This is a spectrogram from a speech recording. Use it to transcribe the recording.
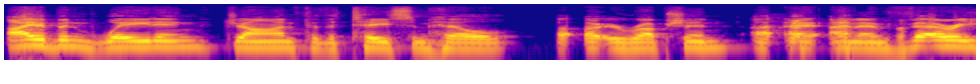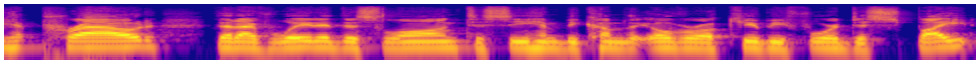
I have been waiting, John, for the Taysom Hill uh, uh, eruption, uh, I- and I'm very proud that I've waited this long to see him become the overall QB four, despite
